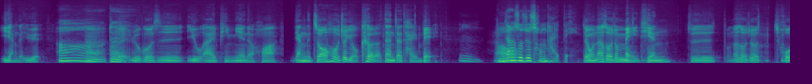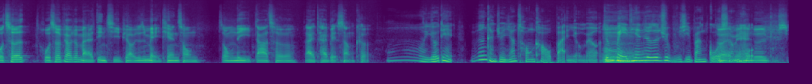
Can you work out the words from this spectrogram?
一两个月。哦。嗯，对，如果是 UI 平面的话，两个周后就有课了，但在台北。嗯，你然后那时候就冲台北，对我那时候就每天就是我那时候就火车火车票就买了定期票，就是每天从中立搭车来台北上课。哦，有点，有没有感觉很像重考班？有没有？就每天就是去补习班过对，生每天活，就是补习。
